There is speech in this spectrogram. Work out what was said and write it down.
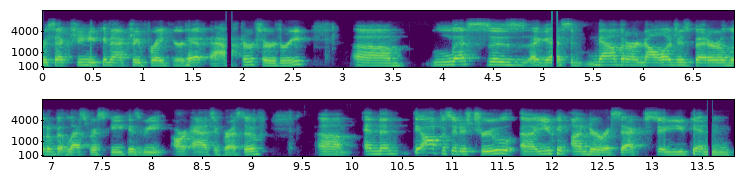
resection, you can actually break your hip after surgery. Um, less is, I guess, now that our knowledge is better, a little bit less risky because we aren't as aggressive. Um, and then the opposite is true. Uh, you can under resect, so you can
